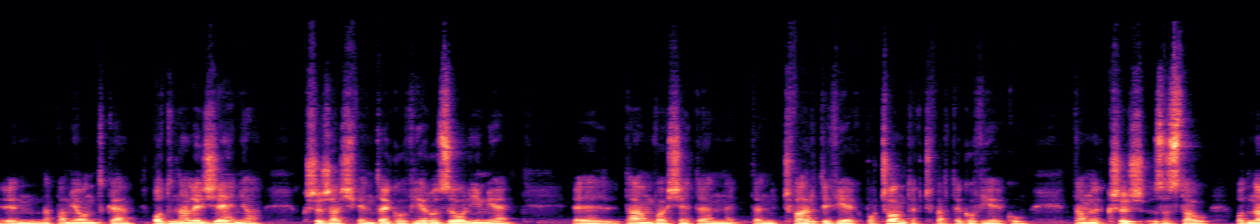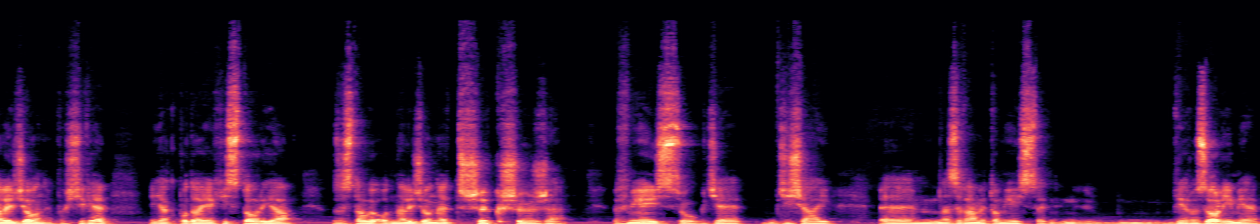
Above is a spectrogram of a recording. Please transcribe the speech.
y, na pamiątkę odnalezienia Krzyża Świętego w Jerozolimie. Tam właśnie ten, ten czwarty wiek, początek czwartego wieku, tam krzyż został odnaleziony. Właściwie, jak podaje historia, zostały odnalezione trzy krzyże w miejscu, gdzie dzisiaj nazywamy to miejsce w Jerozolimie,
